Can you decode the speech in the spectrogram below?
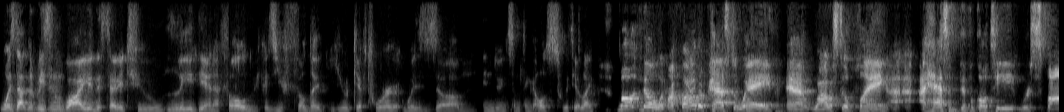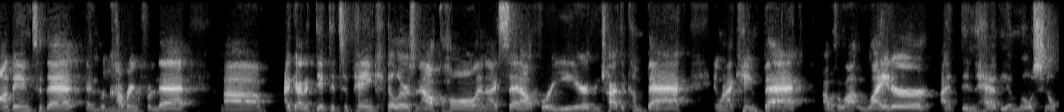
Was that the reason why you decided to leave the NFL because you felt that your gift were was um, in doing something else with your life? Well, no. When my father passed away, uh, while I was still playing, I, I, had some difficulty responding to that and mm. recovering mm. from that. Uh, I got addicted to painkillers and alcohol, and I sat out for a year, then tried to come back. And when I came back, I was a lot lighter. I didn't have the emotional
